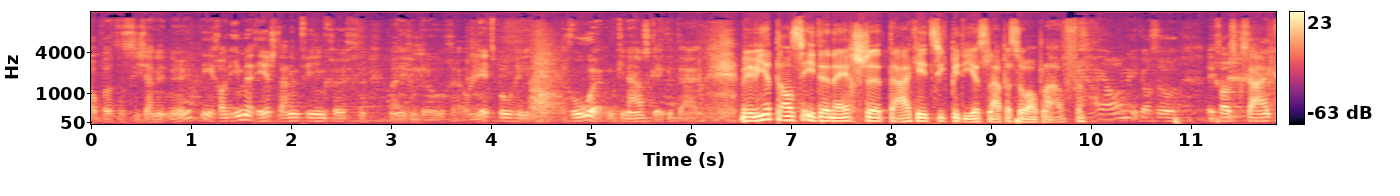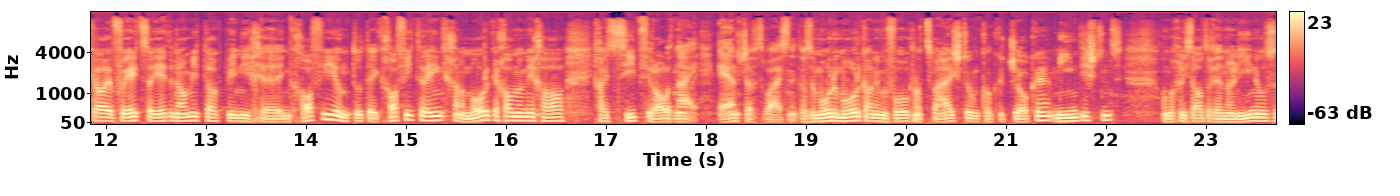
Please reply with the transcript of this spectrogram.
Aber das ist auch nicht nötig. Ich kann immer erst einen Film kochen, wenn ich ihn brauche. Und jetzt brauche ich Ruhe und genau das Gegenteil. Wie wird das in den nächsten Tagen jetzt bei dir das Leben so ablaufen? Keine Ahnung. Also, ich habe es gesagt, von jetzt an jeden Nachmittag bin ich äh, im Kaffee und den Kaffee trinken. Am Morgen kann man mich haben. Ich habe jetzt Zeit für alles. Nein, ernsthaft, ich weiss nicht. Also morgen Morgen habe ich mir noch zwei Stunden joggen, mindestens, um ein bisschen Adrenalin raus,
